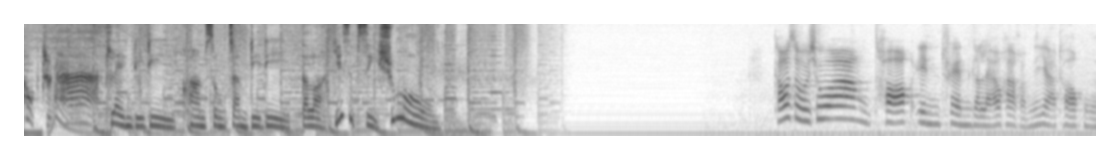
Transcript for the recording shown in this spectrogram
106.5 เพลงดีๆ ความทรงจำดีๆ ตลอด 24 ชั่วโมง เข้าสู่ช่วง Talk in Trend กันแล้วค่ะ กับนิยา Talk โอ้โห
